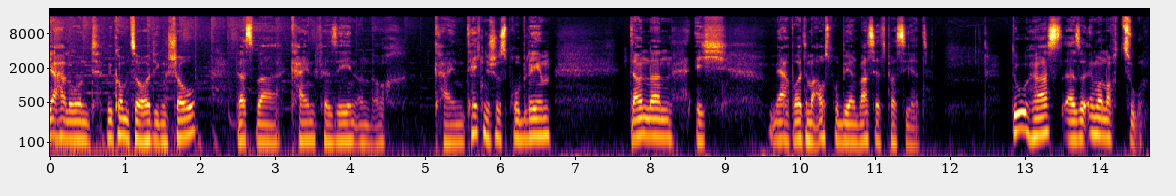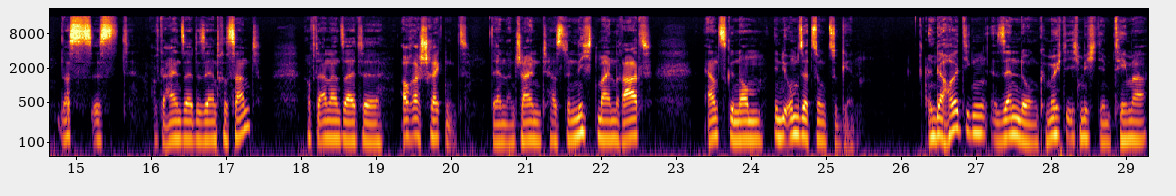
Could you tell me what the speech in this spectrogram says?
Ja, hallo und willkommen zur heutigen Show. Das war kein Versehen und auch kein technisches Problem, sondern ich ja, wollte mal ausprobieren, was jetzt passiert. Du hörst also immer noch zu. Das ist auf der einen Seite sehr interessant, auf der anderen Seite auch erschreckend, denn anscheinend hast du nicht meinen Rat ernst genommen, in die Umsetzung zu gehen. In der heutigen Sendung möchte ich mich dem Thema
